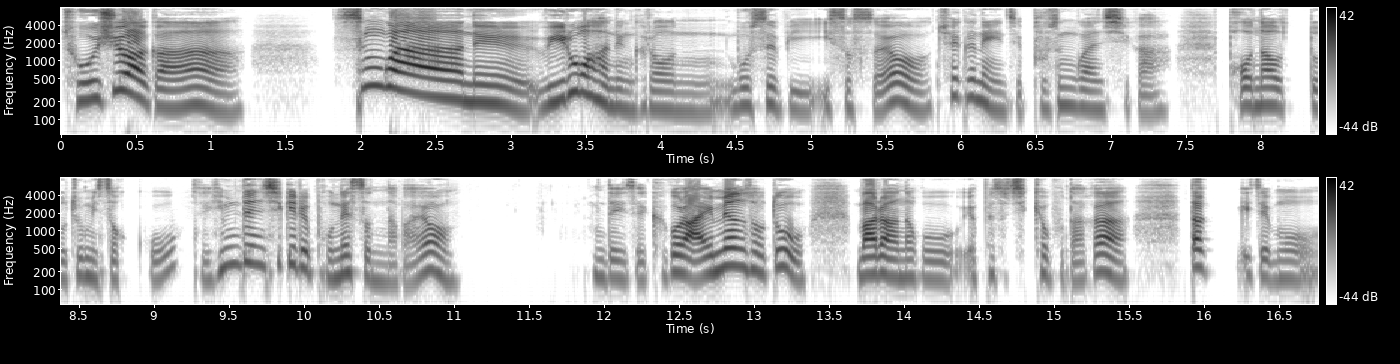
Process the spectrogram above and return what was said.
조슈아가 승관을 위로하는 그런 모습이 있었어요. 최근에 이제 부승관 씨가 번아웃도 좀 있었고 힘든 시기를 보냈었나 봐요. 근데 이제 그걸 알면서도 말을 안 하고 옆에서 지켜보다가 딱 이제 뭐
